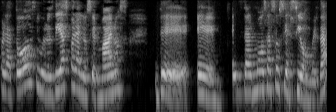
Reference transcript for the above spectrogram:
para todos y buenos días para los hermanos de eh, esta hermosa asociación, ¿verdad?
